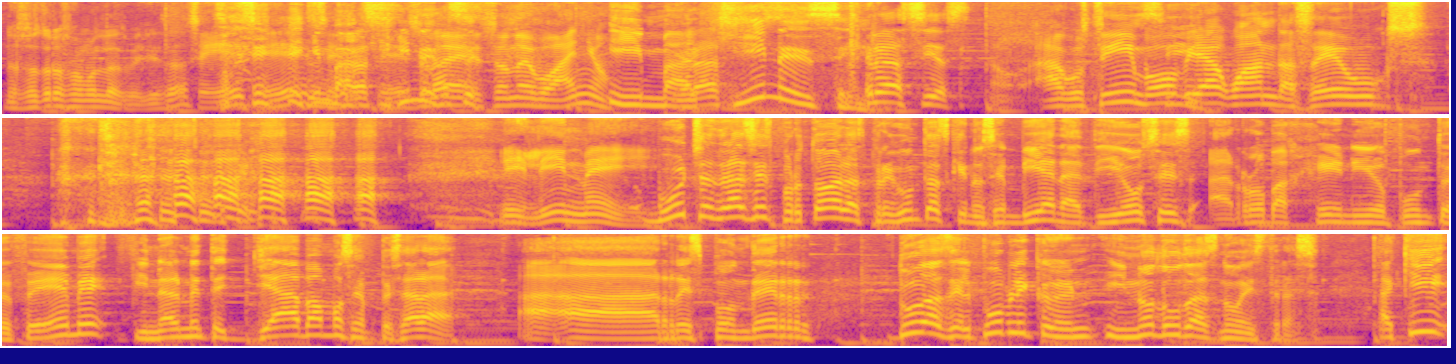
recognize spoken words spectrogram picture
¿Nosotros somos las bellezas? Sí, sí, sí, sí, Imagínense. Es un nuevo año. Imagínense. Gracias. Agustín, Bobia, Wanda, Seux. y Lin May. Muchas gracias por todas las preguntas que nos envían a dioses.genio.fm. Finalmente ya vamos a empezar a, a- a responder dudas del público y, y no dudas nuestras. Aquí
